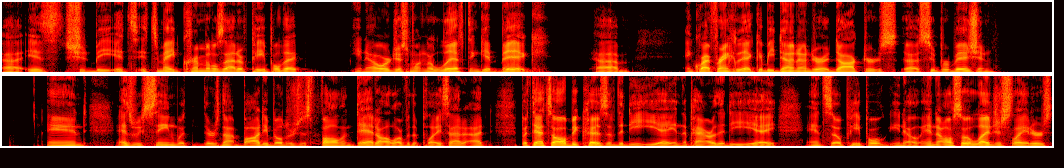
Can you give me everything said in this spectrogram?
uh, is should be. It's it's made criminals out of people that you know are just wanting to lift and get big, um, and quite frankly, that could be done under a doctor's uh, supervision. And as we've seen with, there's not bodybuilders just falling dead all over the place. I, I, but that's all because of the DEA and the power of the DEA. And so people, you know, and also legislators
